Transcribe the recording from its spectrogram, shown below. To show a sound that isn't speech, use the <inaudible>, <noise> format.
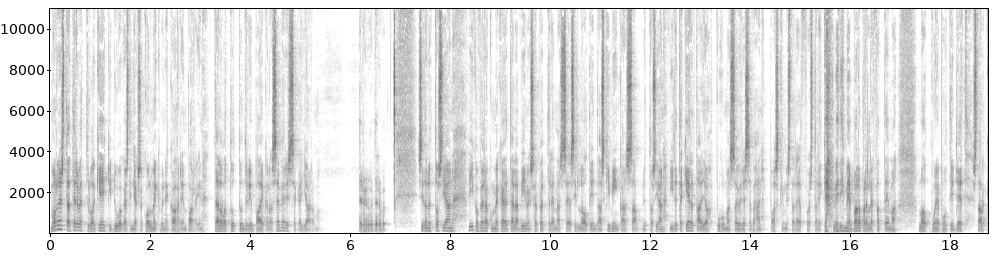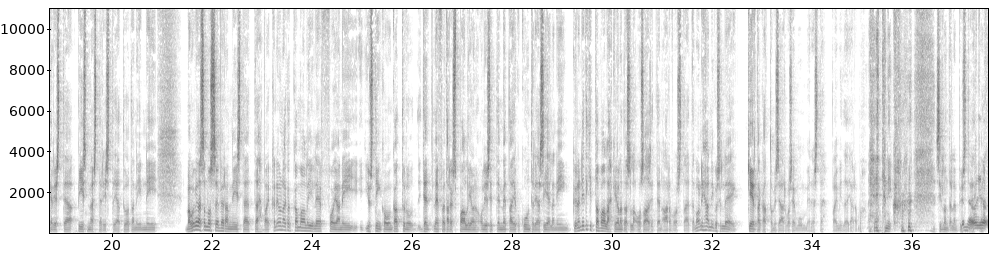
Morjesta ja tervetuloa Keekki Duokastin jakso 32 pariin. Täällä ovat tuttuun tylin paikalla Severi sekä Jarmo. Terve, terve. Siitä on nyt tosiaan viikon verran, kun me käy täällä viimeksi höpöttelemässä, ja silloin oltiin taas Kivin kanssa nyt tosiaan viidettä kertaa jo puhumassa yhdessä vähän paskemmista leffoista, eli <laughs> vietiin meidän barbarileffat teema loppuun ja puhuttiin Death Stalkerista ja Beastmasterista, ja tuota niin, niin Mä voin vielä sanoa sen verran niistä, että vaikka ne on aika kamalia leffoja, niin justiin kun on kattonut itse leffoja tarjoksi paljon, oli sitten meta joku kuuntelija siellä, niin kyllä niitäkin tavalla ehkä jollain tasolla osaa sitten arvostaa. Että ne on ihan niin kuin kertakattomisen arvoisia mun mielestä, vai mitä Jarmo? <laughs> että niin kuin, <laughs> silloin tällä pystyy ja, ja,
